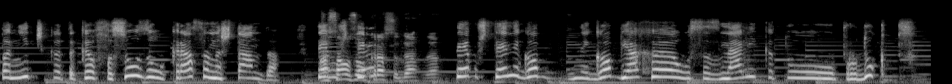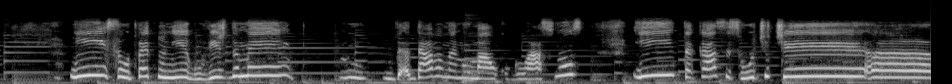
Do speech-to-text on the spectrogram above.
паничка, такъв фасул за украса на штанда. Те а, само въобще, за украса, да, да. Те въобще не го, не го бяха осъзнали като продукт. И съответно ние го виждаме, даваме му малко гласност и така се случи, че а,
